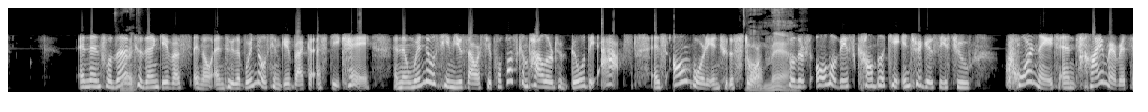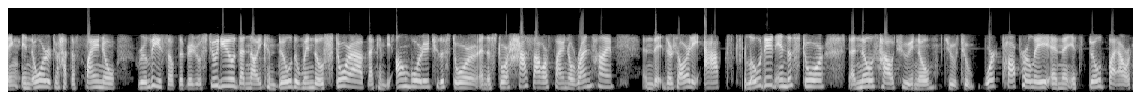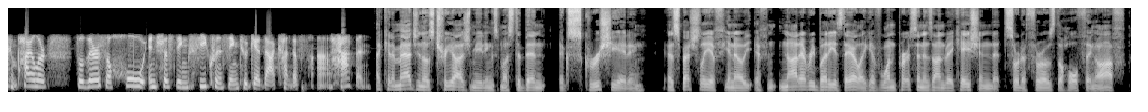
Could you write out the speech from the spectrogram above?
And then for them Right. to then give us, you know, and to the Windows team give back a SDK, and then Windows team use our C++ compiler to build the apps and it's onboarded into the store. Oh, man. So there's all of these complicated intricacies to coordinate and time everything in order to have the final release of the Visual Studio that now you can build a Windows Store app that can be onboarded to the store and the store has our final runtime and th- there's already apps loaded in the store that knows how to, you know, to, to work properly and then it's built by our compiler. So there's a whole interesting sequencing to get that kind of uh, happen. I can imagine those triage meetings must have been excruciating, especially if, you know, if not everybody is there. Like if one person is on vacation, that sort of throws the whole thing off.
